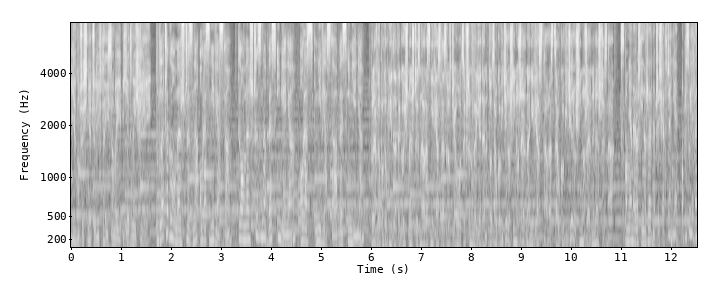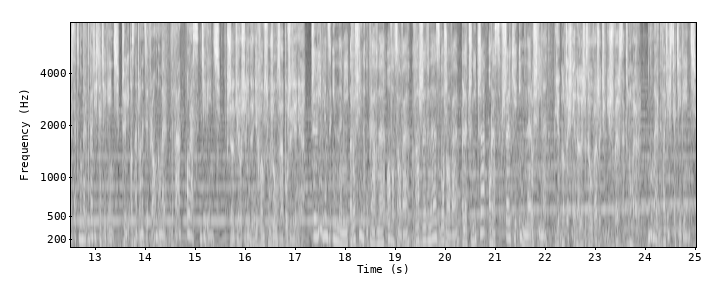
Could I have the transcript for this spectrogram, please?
Jednocześnie, czyli w tej samej jednej chwili. Dlaczego mężczyzna oraz niewiasta to mężczyzna bez imienia oraz niewiasta bez imienia? prawdopodobnie dlatego, iż mężczyzna oraz niewiasta z rozdziału cyfrze numer 1 to całkowicie roślinożerna niewiasta oraz całkowicie roślinożerny mężczyzna. Wspomniane roślinożerne przeświadczenie opisuje werset numer 29, czyli oznaczony cyfrą numer 2 oraz 9. Wszelkie rośliny niech wam służą za pożywienie. Czyli między innymi rośliny uprawne, owocowe, warzywne, zbożowe, lecznicze oraz wszelkie inne rośliny. Jednocześnie należy zauważyć, iż werset numer Numer 29.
